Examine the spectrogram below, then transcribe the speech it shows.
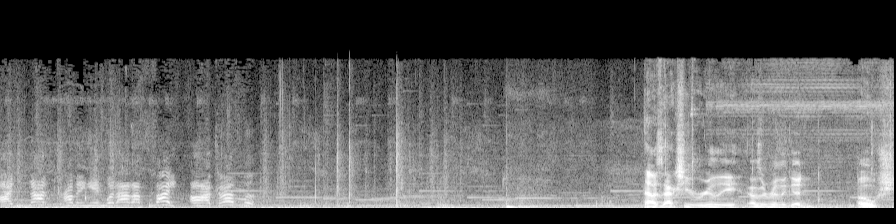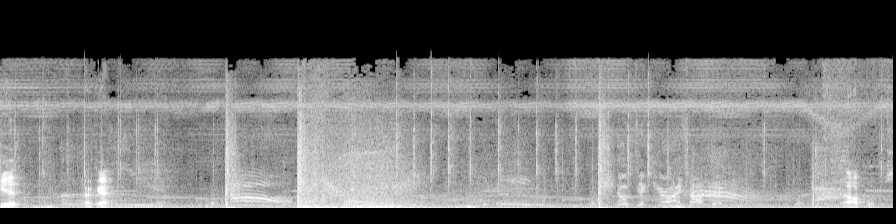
I'm not coming in without a fight, Arkham! That was actually really, that was a really good. Oh shit. Okay. Oh! Don't take your eyes off! Oh, whoops.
